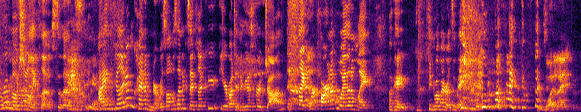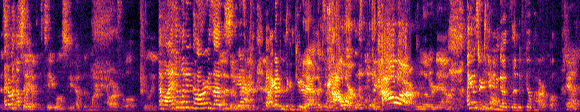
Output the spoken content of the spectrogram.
We're emotionally close, so that's. I feel like I'm kind of nervous all of a sudden because I feel like you- you're about to interview us for a job. Like we're far enough away that I'm like, okay, think about my resume. Your what? I, this I don't have set one. up the table so you have the more powerful feeling. Am I the one in power? Is that That's the, so Yeah. weird. No, I gotta turn the computer Yeah. around or something. Power! Power! Or lower down. I gotta start taking notes then to feel powerful. Yeah.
